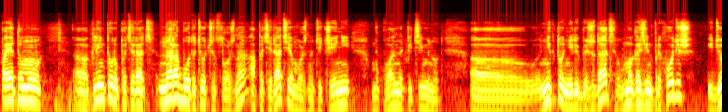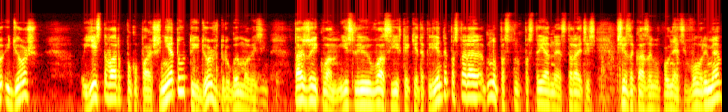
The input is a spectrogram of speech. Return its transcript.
Поэтому э, клиентуру потерять, наработать очень сложно, а потерять ее можно в течение буквально 5 минут. Э, никто не любит ждать. В магазин приходишь, идешь, есть товар, покупаешь. Нету, ты идешь в другой магазин. Так же и к вам. Если у вас есть какие-то клиенты постара... ну, постоянные, старайтесь все заказы выполнять вовремя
